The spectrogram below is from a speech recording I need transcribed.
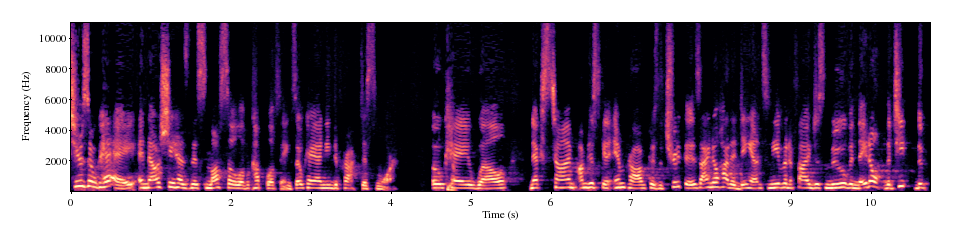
she was okay. And now she has this muscle of a couple of things. Okay, I need to practice more. Okay, well, next time I'm just going to improv because the truth is I know how to dance. And even if I just move and they don't, the, te- the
